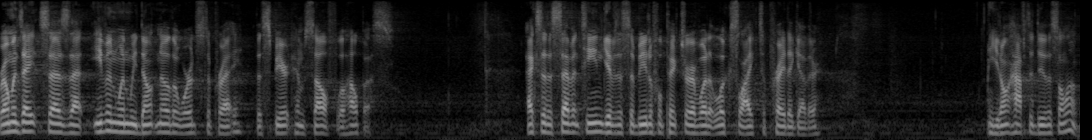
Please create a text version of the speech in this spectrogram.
Romans 8 says that even when we don't know the words to pray, the Spirit Himself will help us. Exodus 17 gives us a beautiful picture of what it looks like to pray together. You don't have to do this alone.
